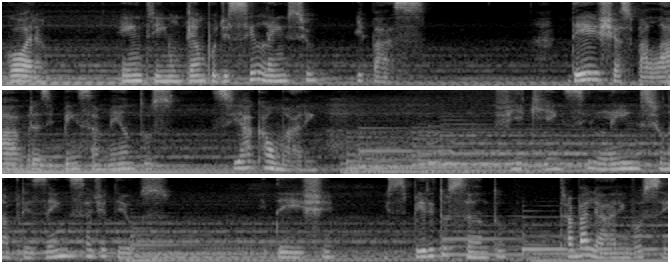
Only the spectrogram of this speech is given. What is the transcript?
Agora, entre em um tempo de silêncio e paz. Deixe as palavras e pensamentos se acalmarem. Fique em silêncio na presença de Deus e deixe o Espírito Santo trabalhar em você.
